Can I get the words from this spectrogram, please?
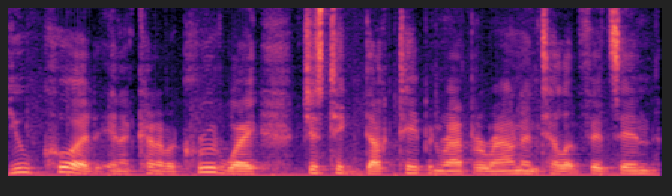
You could, in a kind of a crude way, just take duct tape and wrap it around until it fits in.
